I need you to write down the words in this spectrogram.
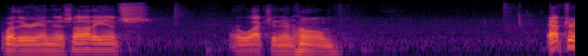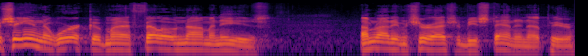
whether you're in this audience or watching at home. After seeing the work of my fellow nominees, I'm not even sure I should be standing up here.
